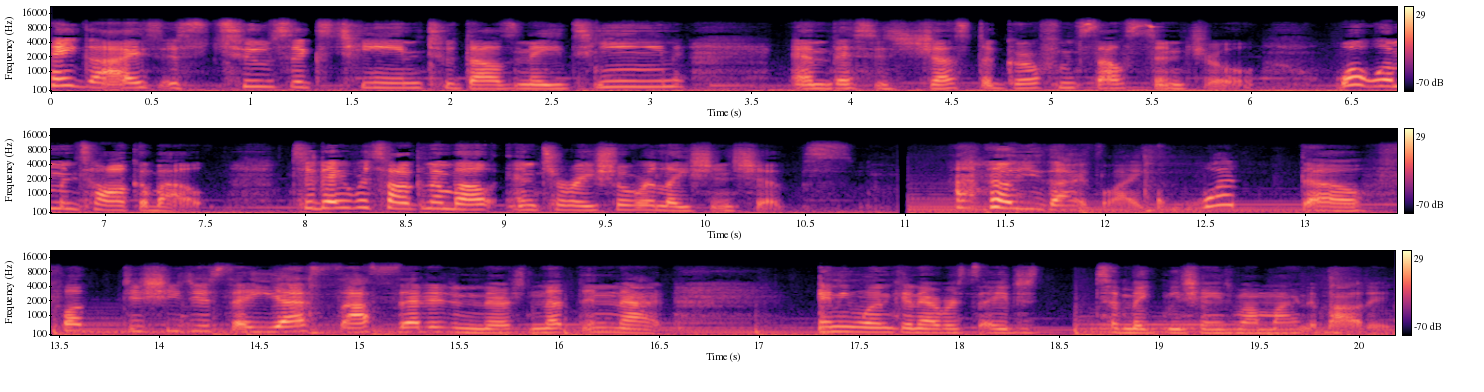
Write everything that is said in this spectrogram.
Hey guys, it's 216 2018, and this is just a girl from South Central. What women talk about? Today we're talking about interracial relationships. I know you guys like, what the fuck did she just say? Yes, I said it, and there's nothing that anyone can ever say just to make me change my mind about it.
